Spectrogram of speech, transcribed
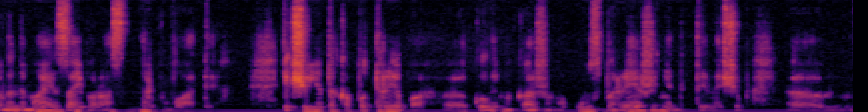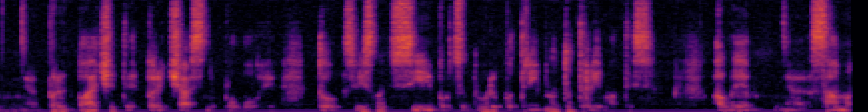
Вона не має зайвий раз нервувати. Якщо є така потреба, коли ми кажемо у збереженні дитини, щоб е, передбачити передчасні пологи, то, звісно, цієї процедури потрібно дотриматись. Але е, саме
